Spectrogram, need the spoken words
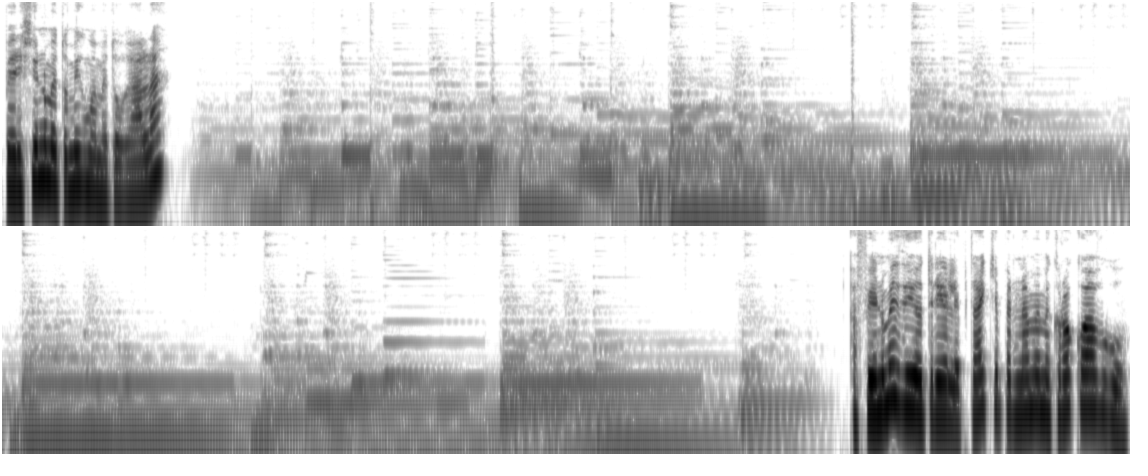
Περιχύνουμε το μείγμα με το γάλα. Αφήνουμε 2-3 λεπτά και περνάμε με κρόκο αυγού.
